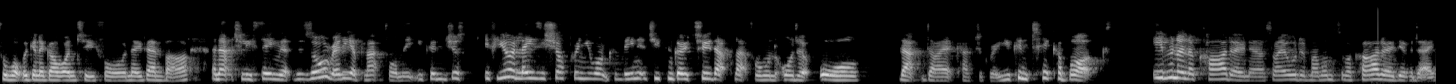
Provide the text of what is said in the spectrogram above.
for what we're going to go on to for November, and actually seeing that there's already a platform that you can just, if you're a lazy shopper and you want convenience, you can go to that platform and order all that diet category. You can tick a box even an Ocado now. So I ordered my mum some Ocado the other day,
